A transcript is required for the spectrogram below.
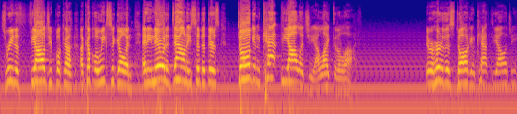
was reading a theology book a, a couple of weeks ago, and, and he narrowed it down. He said that there's dog and cat theology. I liked it a lot. You ever heard of this dog and cat theology?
